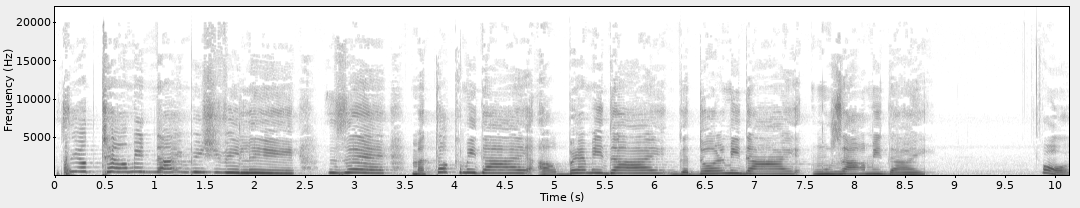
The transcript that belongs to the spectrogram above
זה יותר מדי בשבילי, זה מתוק מדי, הרבה מדי, גדול מדי, מוזר מדי. או,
